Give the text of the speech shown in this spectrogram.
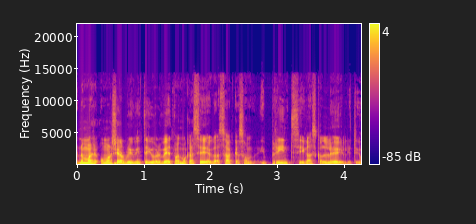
när man, om man själv blir intervjuad vet man att man kan säga saker som i print ser ganska löjligt ut.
